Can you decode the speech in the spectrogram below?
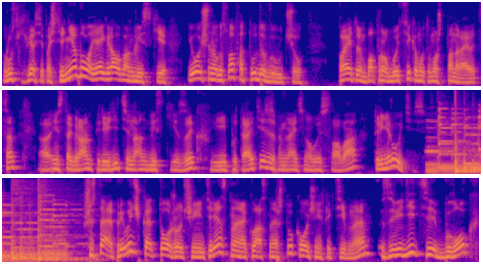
русских версий почти не было, я играл в английские. И очень много слов оттуда выучил. Поэтому попробуйте, кому-то может понравиться. Э, Инстаграм переведите на английский язык и пытайтесь, запоминайте новые слова, тренируйтесь. Шестая привычка тоже очень интересная, классная штука, очень эффективная. Заведите блог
